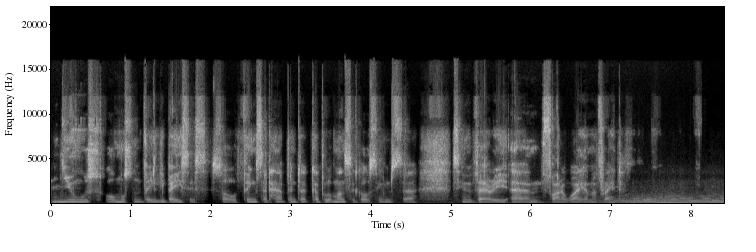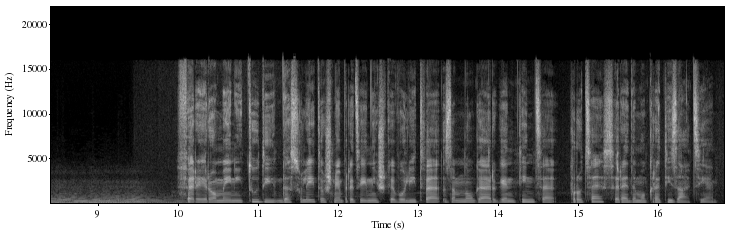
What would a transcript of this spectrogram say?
news almost on a daily basis. So things that happened a couple of months ago seems uh, seem very um, far away, I'm afraid. Ferrero meni tudi, da so letošnje predsedniške volitve za mnoge Argentince proces redemokratizacije.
